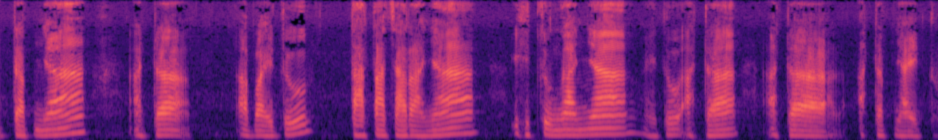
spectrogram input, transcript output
adabnya ada apa itu tata caranya hitungannya itu ada ada adabnya itu.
